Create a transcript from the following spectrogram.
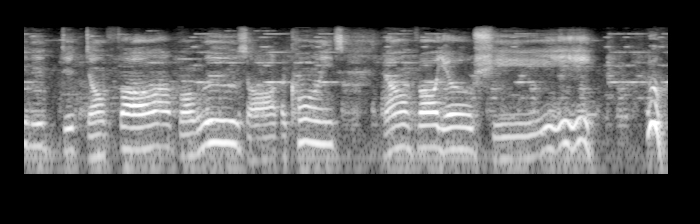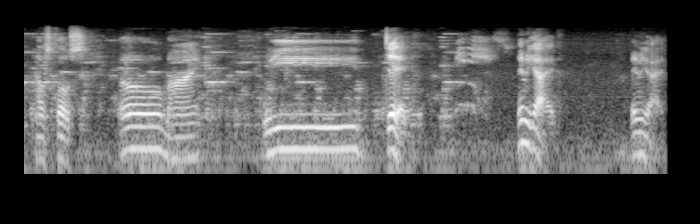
game, sorry. Don't fall or lose all the coins. Don't fall, Yoshi. Whew, that was close. Oh my. We did it. Maybe got it. Maybe got it.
